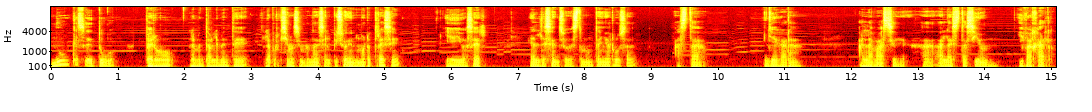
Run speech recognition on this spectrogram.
nunca se detuvo. Pero lamentablemente la próxima semana es el episodio número 13 y ahí va a ser el descenso de esta montaña rusa hasta llegar a, la base, a, la estación y bajar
